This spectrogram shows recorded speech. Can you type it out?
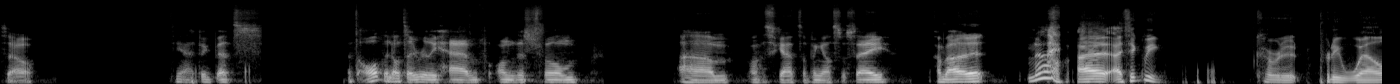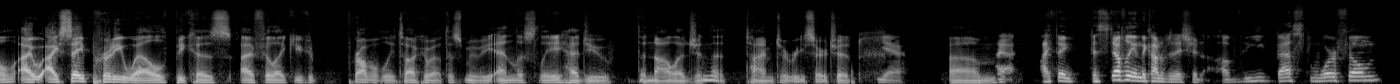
So yeah, I think that's that's all the notes I really have on this film. Um, unless you got something else to say about it. No, I I think we covered it pretty well. I I say pretty well because I feel like you could probably talk about this movie endlessly had you the knowledge and the time to research it. Yeah. Um, I think this is definitely in the conversation of the best war film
